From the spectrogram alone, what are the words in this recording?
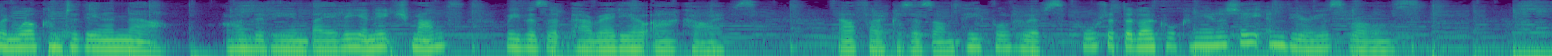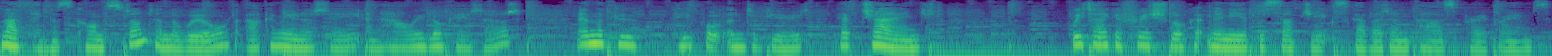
and welcome to Then and Now. I'm Vivienne Bailey and each month we visit our radio archives. Our focus is on people who have supported the local community in various roles. Nothing is constant in the world, our community and how we look at it, and the people interviewed have changed. We take a fresh look at many of the subjects covered in past programs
